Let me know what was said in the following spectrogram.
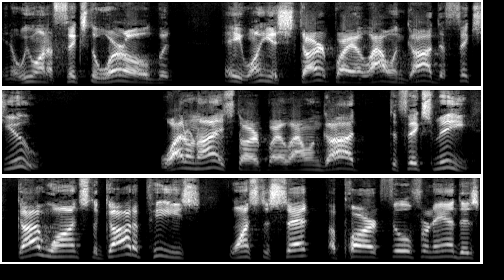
You know, we want to fix the world, but Hey, why don't you start by allowing God to fix you? Why don't I start by allowing God to fix me? God wants, the God of peace wants to set apart Phil Fernandez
